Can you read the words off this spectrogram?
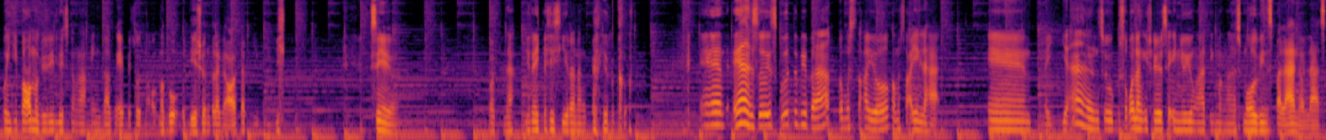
kung hindi pa ako mag-release ng aking bagong episode, nako, mag-audition talaga ako sa PBB. Gusto niyo yun? Wag na. Yun ay kasisira ng career ko. And, ayan, so it's good to be back. Kamusta kayo? Kamusta kayong lahat? And, ayan, so gusto ko lang i-share sa inyo yung ating mga small wins pala, no? Last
